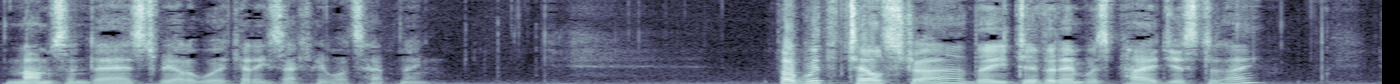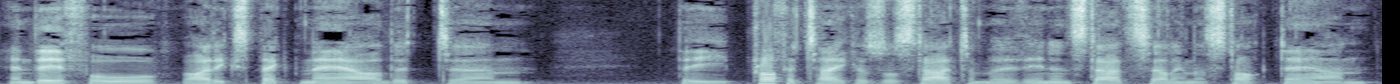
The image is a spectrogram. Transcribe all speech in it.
mums and dads to be able to work out exactly what's happening. But with Telstra, the dividend was paid yesterday, and therefore I'd expect now that um, the profit takers will start to move in and start selling the stock down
